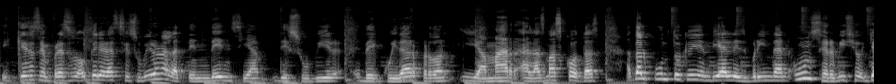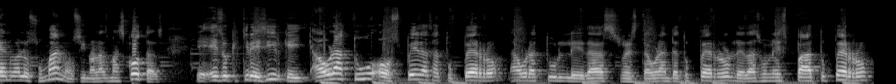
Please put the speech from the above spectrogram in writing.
y que esas empresas hoteleras se subieron a la tendencia de subir, de cuidar, perdón, y amar a las mascotas, a tal punto que hoy en día les brindan un servicio ya no a los humanos, sino a las mascotas. E, ¿Eso qué quiere decir? Que ahora tú hospedas a tu perro, ahora tú le das restaurante a tu perro, le das un spa a tu perro.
